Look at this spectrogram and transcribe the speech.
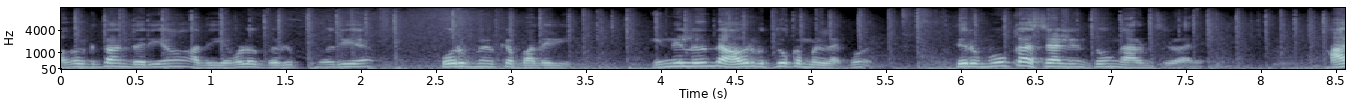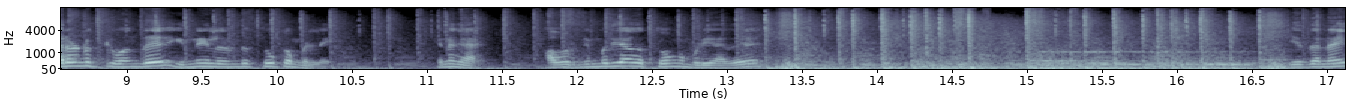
அவருக்கு தான் தெரியும் அது எவ்வளோ பெரு பெரிய பொறுப்புமிக்க பதவி. இன்னிலிருந்து அவருக்கு தூக்கம் இல்லை. திரு மு க ஸ்டாலின் தூங்க ஆரம்பிச்சிருவார். அருணுக்கு வந்து இன்னிலிருந்து தூக்கம் இல்லை. என்னங்க அவர் நிம்மதியாக தூங்க முடியாது. இதனை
